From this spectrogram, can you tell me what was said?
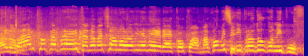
Allora. Marco Capretta, lo facciamolo rivedere, ecco qua, ma come sì. si riproducono i puffi?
